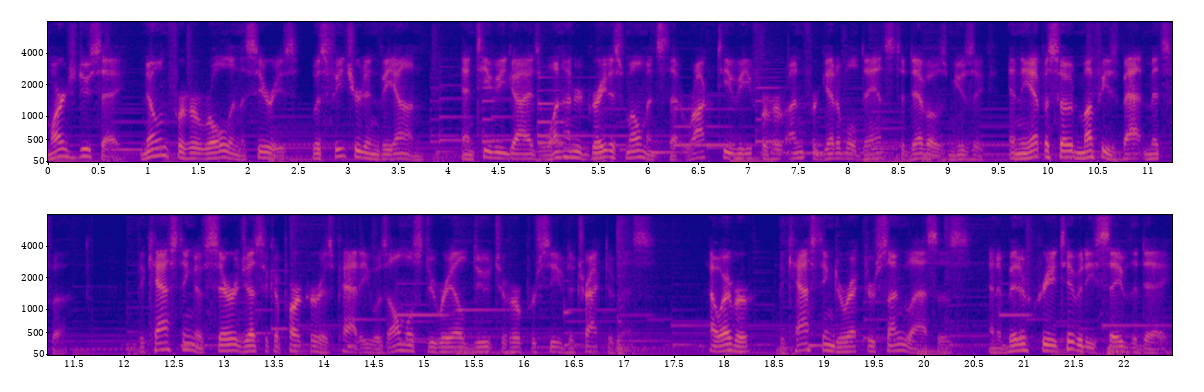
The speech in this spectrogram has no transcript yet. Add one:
Marj Dusay, known for her role in the series, was featured in Vyond, and TV Guide's 100 Greatest Moments that rocked TV for her unforgettable dance to Devo's music in the episode Muffy's Bat Mitzvah. The casting of Sarah Jessica Parker as Patty was almost derailed due to her perceived attractiveness. However, the casting director's sunglasses and a bit of creativity saved the day,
